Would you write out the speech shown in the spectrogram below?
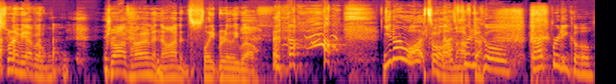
Just want to be able to drive home at night and sleep really well. you know what that's, all I'm pretty after. cool that's pretty cool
